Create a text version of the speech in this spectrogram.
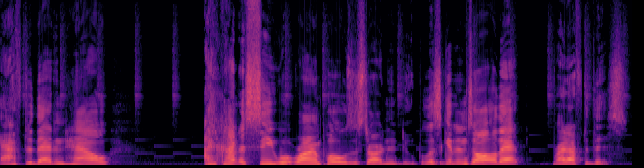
after that and how I kind of see what Ryan Poles is starting to do. But let's get into all that right after this.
